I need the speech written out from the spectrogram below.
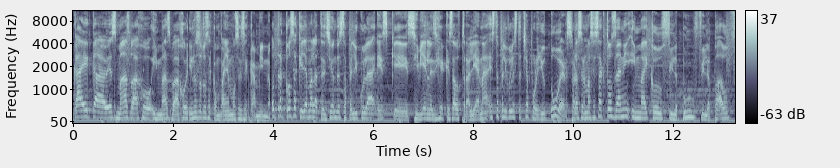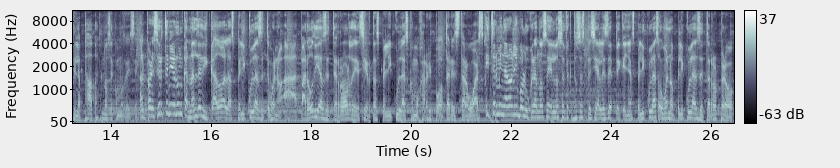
cae cada vez más bajo y más bajo y nosotros acompañamos ese camino. Otra cosa que llama la atención de esta película es que si bien les dije que es australiana, esta película está hecha por youtubers. Para ser más exactos, Danny y Michael Philippou, Philippau, Philippap, no sé cómo se dice. Al parecer tenían un canal dedicado a las películas de, bueno, a parodias de terror de ciertas películas como Harry Potter, Star Wars, y terminaron involucrándose en los efectos especiales de pequeñas películas, o bueno, películas de terror, pero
